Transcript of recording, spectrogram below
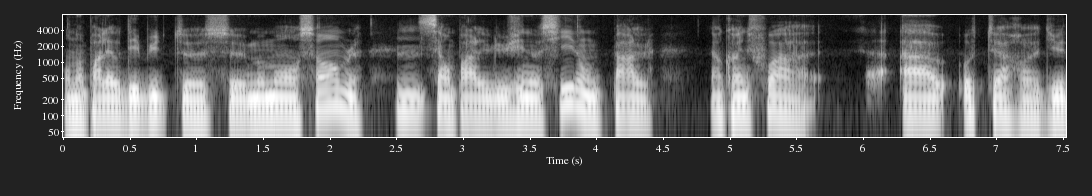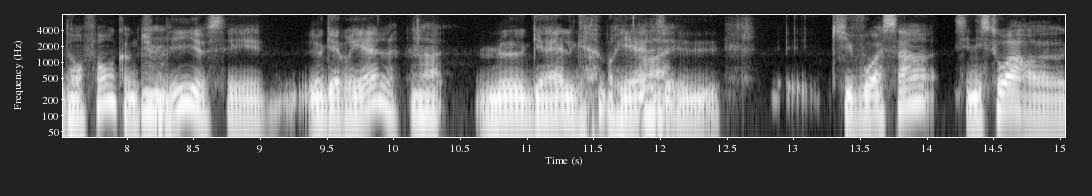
on en parlait au début de ce moment ensemble. Mm. C'est on parle du génocide, on parle encore une fois à hauteur euh, d'yeux d'enfant, comme tu le mm. dis, c'est le Gabriel, le Gaël Gabriel, qui voit ça. C'est une histoire, euh,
